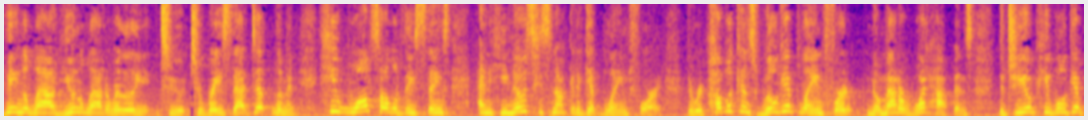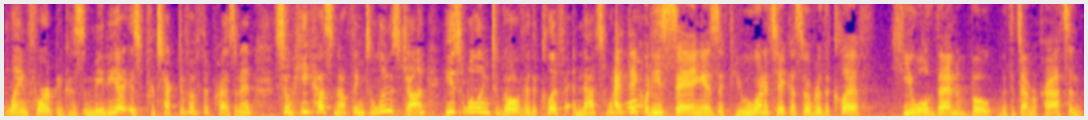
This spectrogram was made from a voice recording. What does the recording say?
being allowed unilaterally to, to raise that debt limit. He wants all of these things, and he knows he's not going to get blamed for it. The Republicans will get blamed for it no matter what happens. The GOP will get blamed for it because the media is protective of the president. So he has nothing to lose, John. He's willing to go over the cliff, and that's what I think wants. what he's saying is if you want to take us over the cliff, he will then vote with the Democrats and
